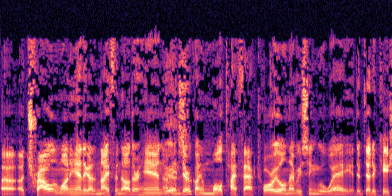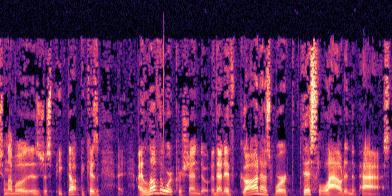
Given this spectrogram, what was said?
uh, a trowel in one hand, they got a knife in the other hand. I mean, they're going multifactorial in every single way. Their dedication level is just peaked up because I, I love the word crescendo. That if God has worked this loud in the past.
